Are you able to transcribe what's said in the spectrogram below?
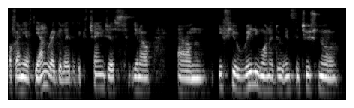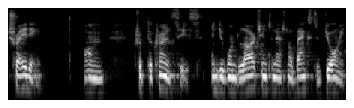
of any of the unregulated exchanges, you know, um, if you really want to do institutional trading on cryptocurrencies and you want large international banks to join,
